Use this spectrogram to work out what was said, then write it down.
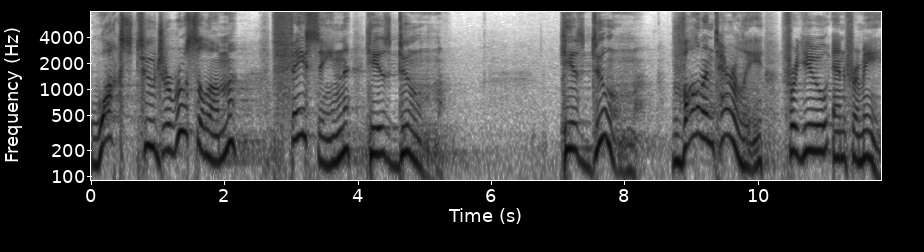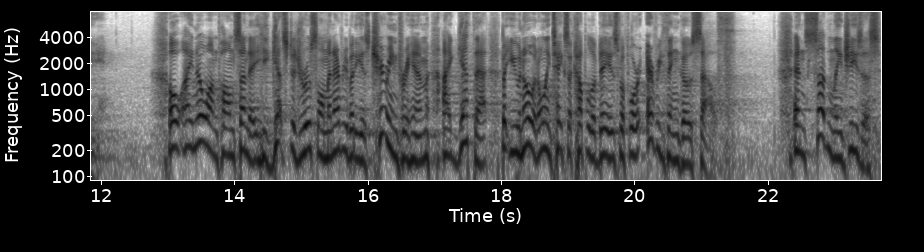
walks to Jerusalem facing his doom. His doom voluntarily for you and for me. Oh, I know on Palm Sunday he gets to Jerusalem and everybody is cheering for him. I get that. But you know it only takes a couple of days before everything goes south. And suddenly Jesus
